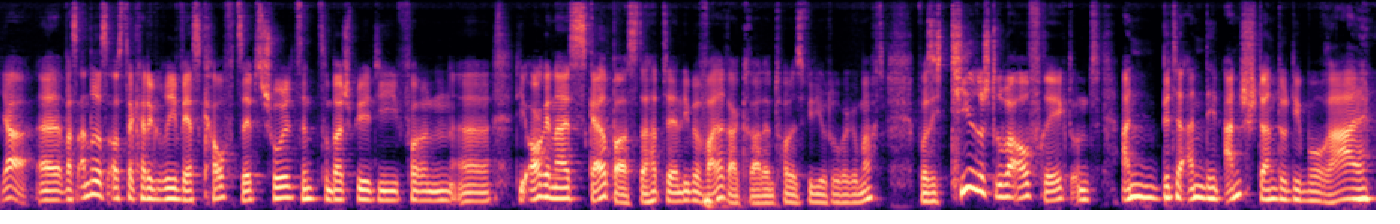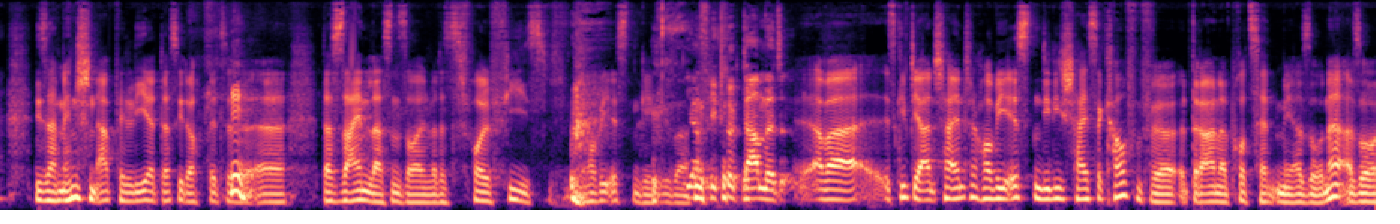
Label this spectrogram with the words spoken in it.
Ja, äh, was anderes aus der Kategorie, wer es kauft, selbst schuld, sind zum Beispiel die von äh, die Organized Scalpers. Da hat der liebe Walra gerade ein tolles Video drüber gemacht, wo er sich tierisch drüber aufregt und an bitte an den Anstand und die Moral dieser Menschen appelliert, dass sie doch bitte äh, das sein lassen sollen, weil das ist voll fies Hobbyisten gegenüber. Ja, viel Glück damit. Aber es gibt ja anscheinend Hobbyisten, die die Scheiße kaufen für 300 Prozent mehr so, ne? Also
